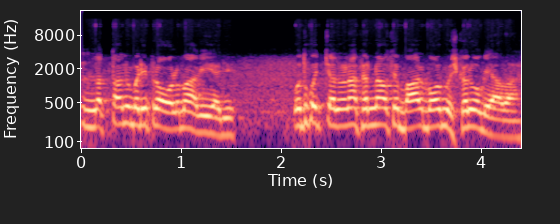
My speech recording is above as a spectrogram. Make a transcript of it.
ਲੱਤਾਂ ਨੂੰ ਬੜੀ ਪ੍ਰੋਬਲਮ ਆ ਗਈ ਹੈ ਜੀ। ਉਹਦੇ ਕੋਲ ਚੱਲਣਾ ਫਿਰਨਾ ਉੱਥੇ ਬਾਹਰ ਬਹੁਤ ਮੁਸ਼ਕਲ ਹੋ ਗਿਆ ਵਾ।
